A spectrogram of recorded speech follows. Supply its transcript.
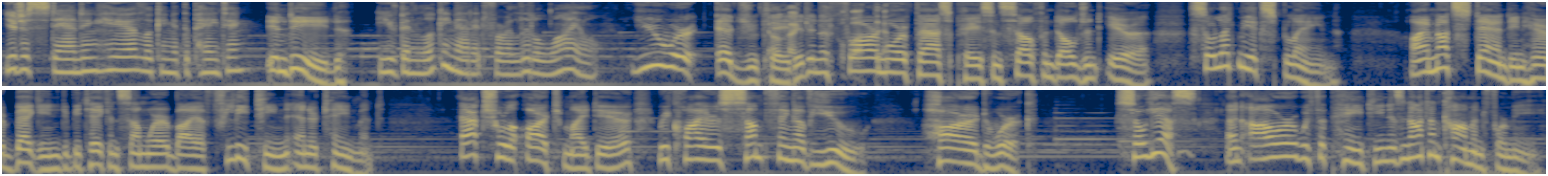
You're just standing here looking at the painting? Indeed, You've been looking at it for a little while. You were educated in a far more fast-paced and self-indulgent era, so let me explain. I am not standing here begging to be taken somewhere by a fleeting entertainment. Actual art, my dear, requires something of you. Hard work. So yes, an hour with the painting is not uncommon for me.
